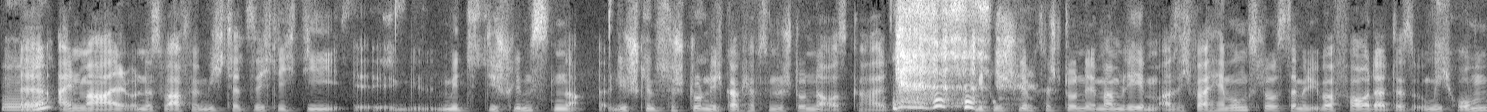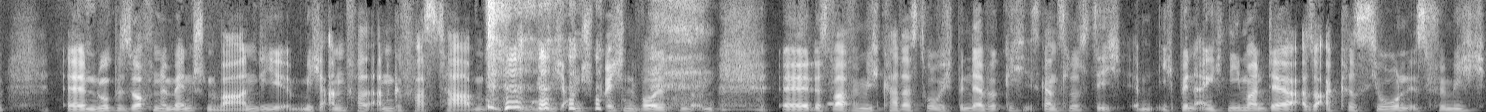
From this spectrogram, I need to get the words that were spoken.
Mhm. Äh, einmal und es war für mich tatsächlich die äh, mit die schlimmsten, die schlimmste Stunde. Ich glaube, ich habe so eine Stunde ausgehalten. mit die schlimmste Stunde in meinem Leben. Also ich war hemmungslos damit überfordert, dass um mich rum äh, nur besoffene Menschen waren, die mich angefasst haben und mich ansprechen wollten. Und äh, das war für mich Katastrophe. Ich bin da wirklich, ist ganz lustig. Ähm, ich bin eigentlich niemand, der, also Aggression ist für mich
